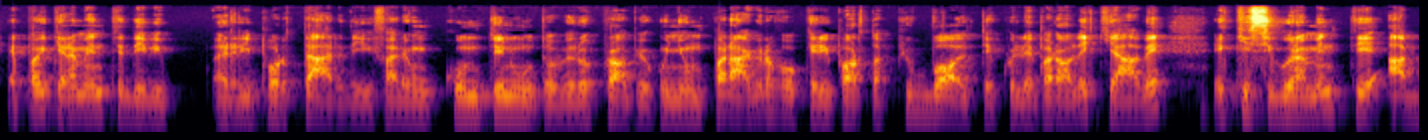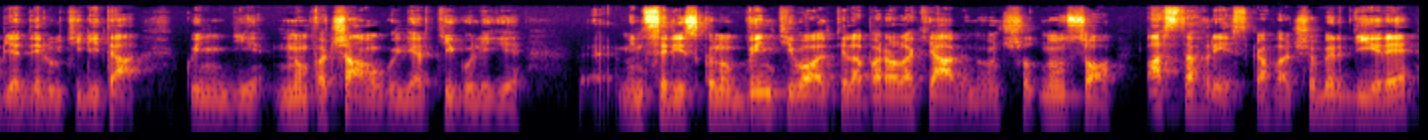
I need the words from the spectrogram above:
e poi chiaramente devi riportare, devi fare un contenuto vero e proprio, quindi un paragrafo che riporta più volte quelle parole chiave e che sicuramente abbia dell'utilità. Quindi non facciamo quegli articoli che eh, inseriscono 20 volte la parola chiave, non, non, so, pasta fresca faccio per dire,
